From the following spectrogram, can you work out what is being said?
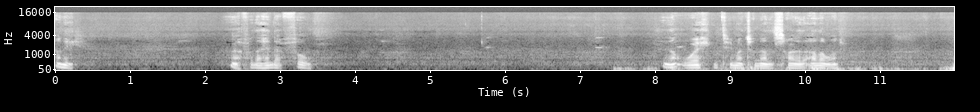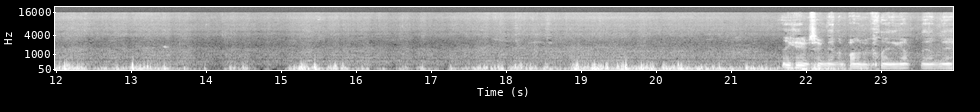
honey. Oh, I thought they had that full. They're not working too much on the other side of the other one. You can even see down the bottom of cleaning up down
